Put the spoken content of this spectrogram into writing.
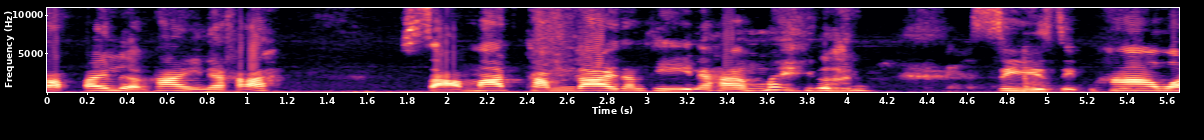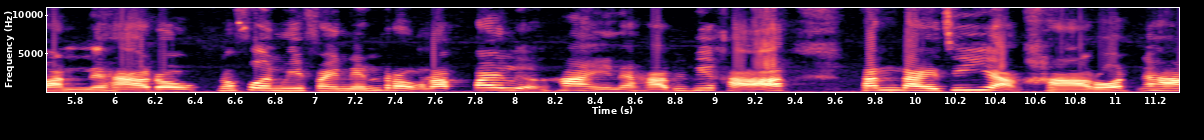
รับป้ายเหลืองให้นะคะ สามารถทำได้ทันทีนะคะ ไม่เกิน 45 วันนะคะ เราน้องเฟิร์นมีไฟแนนซ์รองรับป้ายเหลืองให้นะคะพี่ๆขาท่านใดที่อยากหารถนะคะ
